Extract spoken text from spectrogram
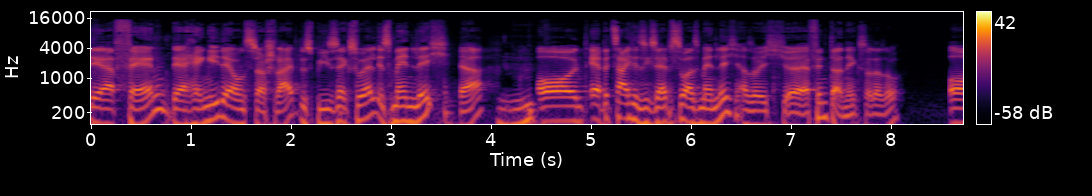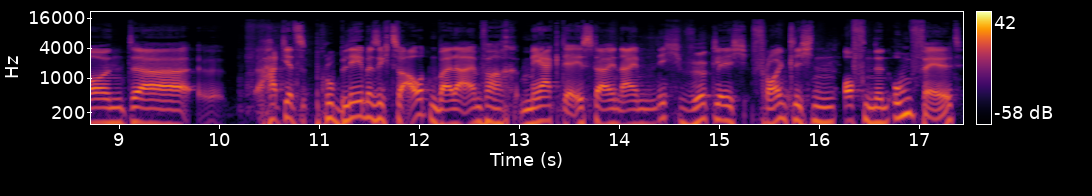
Der Fan, der Hengi, der uns da schreibt, ist bisexuell, ist männlich, ja. Mhm. Und er bezeichnet sich selbst so als männlich, also ich äh, erfinde da nichts oder so. Und äh, hat jetzt Probleme, sich zu outen, weil er einfach merkt, er ist da in einem nicht wirklich freundlichen, offenen Umfeld.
